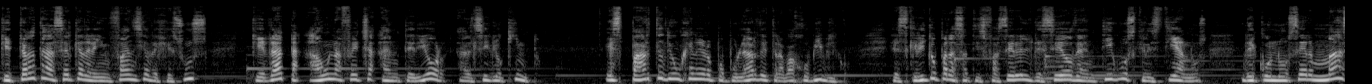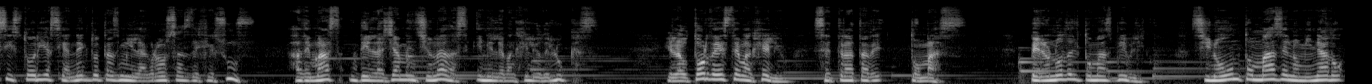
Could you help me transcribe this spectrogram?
que trata acerca de la infancia de Jesús que data a una fecha anterior al siglo V. Es parte de un género popular de trabajo bíblico, escrito para satisfacer el deseo de antiguos cristianos de conocer más historias y anécdotas milagrosas de Jesús, además de las ya mencionadas en el Evangelio de Lucas. El autor de este Evangelio se trata de Tomás, pero no del Tomás bíblico, sino un Tomás denominado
